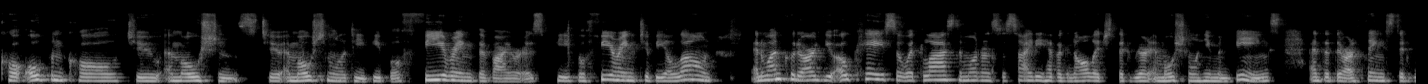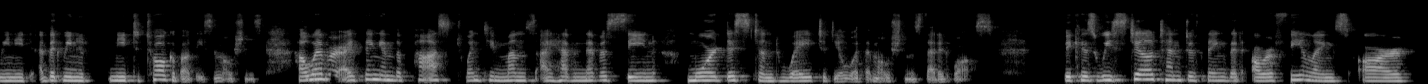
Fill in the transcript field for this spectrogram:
call, open call to emotions, to emotionality, people fearing the virus, people fearing to be alone. And one could argue, okay, so at last the modern society have acknowledged that we are emotional human beings and that there are things that we need that we need to talk about these emotions. However, I think in the past 20 months, I have never seen more distant way to deal with emotions that it was because we still tend to think that our feelings are,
